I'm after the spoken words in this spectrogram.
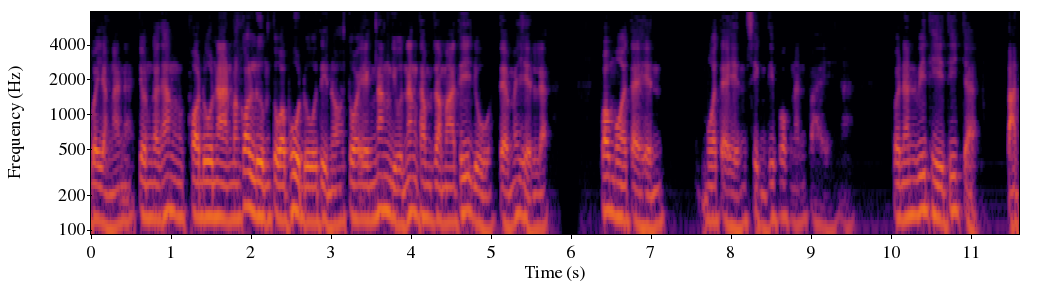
ไปอย่างนั้นนะจนกระทั่งพอดูนานมันก็ลืมตัวผู้ดูสิเนาะตัวเองนั่งอยู่นั่งทำสมาธิอยู่ แต่ไม่เห็นแล้ว เพราะมัวแต่เห็นมัวแต่เห็นสิ่งที่พวกนั้นไปนะเพราะนั้นวิธีที่จะตัด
